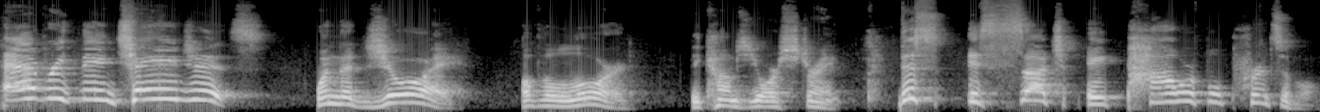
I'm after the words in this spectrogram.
Everything changes when the joy of the Lord becomes your strength. This is such a powerful principle.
